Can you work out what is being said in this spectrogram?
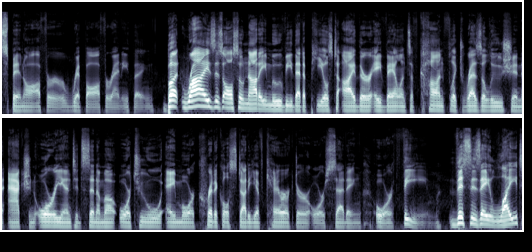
spin off or rip off or anything. But Rise is also not a movie that appeals to either a valence of conflict resolution, action oriented cinema, or to a more critical study of character or setting or theme. This is a light,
